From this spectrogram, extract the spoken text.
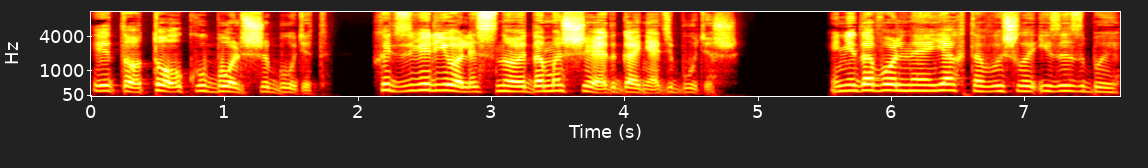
и то толку больше будет. Хоть зверьё лесное до мышей отгонять будешь». И недовольная яхта вышла из избы,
